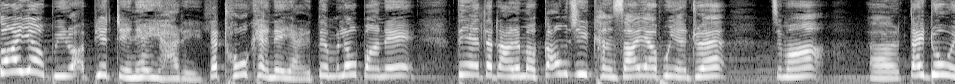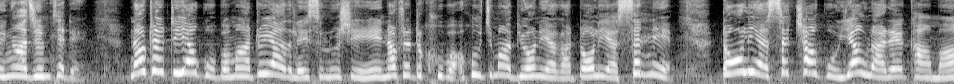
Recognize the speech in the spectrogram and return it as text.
တွားရောက်ပြီးတော့အပြစ်တင်တဲ့အရာတွေလက်ထိုးခံတဲ့အရာတွေတင်မလုပ်ပါနဲ့တင်းရဲ့တက်တာတွေမှာကောင်းကြီးခံစားရဖို့ရန်အတွက်ကျွန်မအဲတိုက်တွန်းဝင်ငါခြင်းဖြစ်တယ်။နောက်ထပ်တစ်ယောက်ကိုဗမာတွေ့ရတယ်လေဆိုလို့ရှိရင်နောက်ထပ်တစ်ခုပေါ့အခုကျွန်မပြောနေရကတောလီယာ7နှစ်တောလီယာ16ကိုရောက်လာတဲ့အခါမှာ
